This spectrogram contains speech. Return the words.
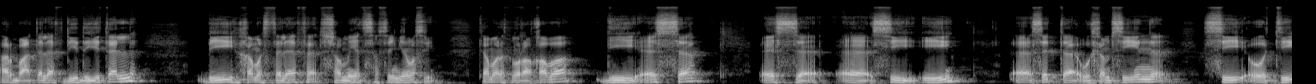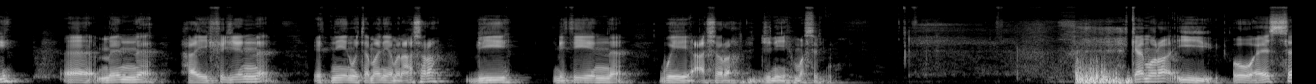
4000 دي ديجيتال ب 5999 جنيه مصري. كاميرا مراقبة دي إس إس سي إي 56 سي أو تي من هايفيجن 2.8 من عشرة ب 210 جنيه مصري. كاميرا اي أو إس؟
